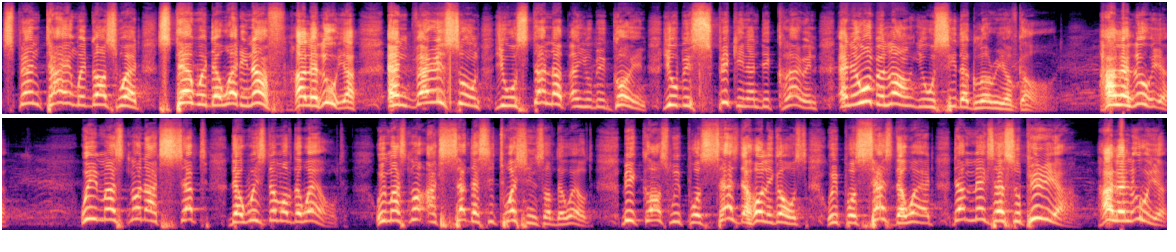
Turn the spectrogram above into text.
Spend time with God's word. Stay with the word enough. Hallelujah. And very soon you will stand up and you'll be going. You'll be speaking and declaring. And it won't be long, you will see the glory of God. Hallelujah. We must not accept the wisdom of the world. We must not accept the situations of the world because we possess the Holy Ghost, we possess the word that makes us superior. Hallelujah.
